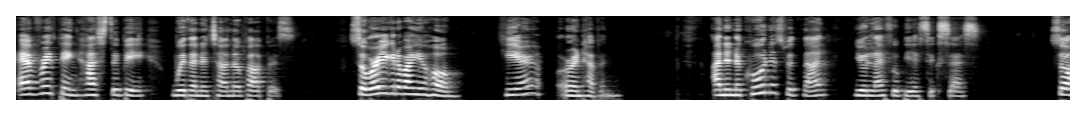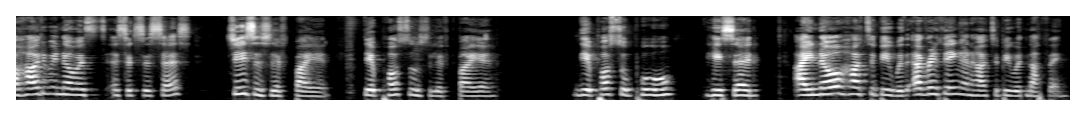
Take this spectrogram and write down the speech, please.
Everything has to be with an eternal purpose. So, where are you going to buy your home? Here or in heaven? And in accordance with that, your life will be a success. So, how do we know it's a success? Jesus lived by it, the apostles lived by it. The apostle Paul, he said, I know how to be with everything and how to be with nothing.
